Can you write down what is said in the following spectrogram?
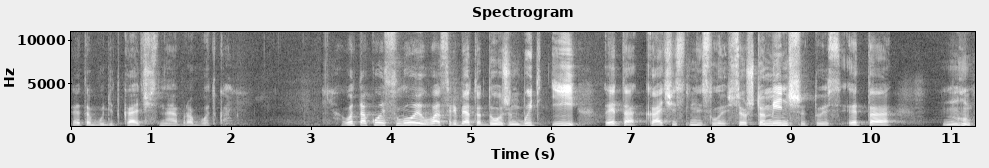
это будет качественная обработка. Вот такой слой у вас, ребята, должен быть, и это качественный слой. Все, что меньше, то есть это, ну,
